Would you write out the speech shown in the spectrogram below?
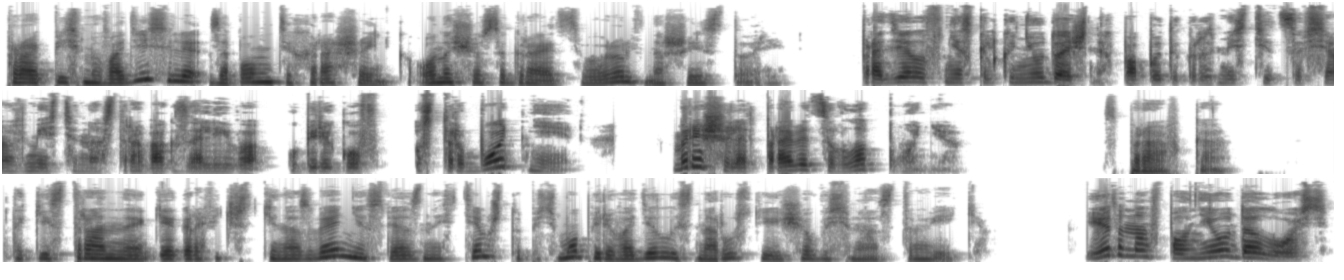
про письма водителя запомните хорошенько, он еще сыграет свою роль в нашей истории. Проделав несколько неудачных попыток разместиться всем вместе на островах залива у берегов Остерботнии, мы решили отправиться в Лапонию. Справка. Такие странные географические названия связаны с тем, что письмо переводилось на русский еще в XVIII веке. И это нам вполне удалось,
